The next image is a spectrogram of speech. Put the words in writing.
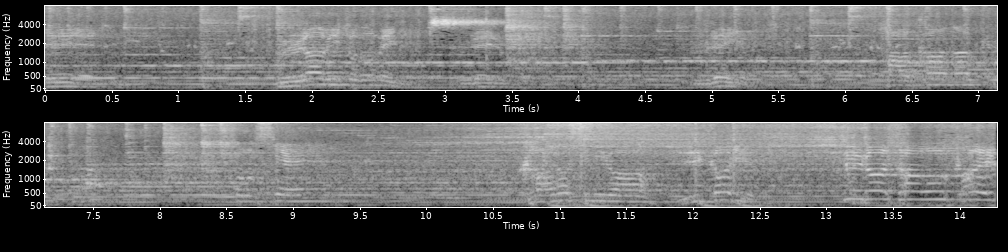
精霊に村人の目に触れること憂いよ儚く。そして悲しみは怒りへ。姿を変える。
